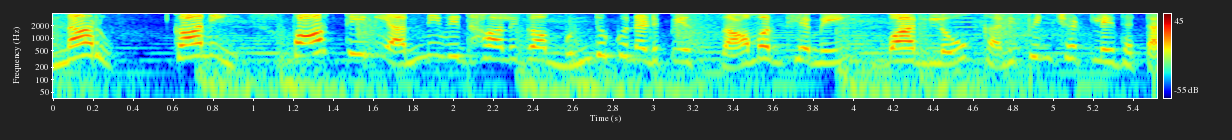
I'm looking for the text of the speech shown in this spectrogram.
ఉన్నారు. కానీ పార్టీని అన్ని విధాలుగా ముందుకు నడిపే సామర్థ్యమే వారిలో కనిపించట్లేదట.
